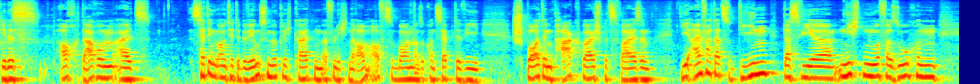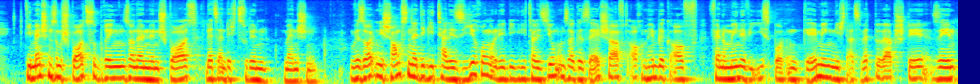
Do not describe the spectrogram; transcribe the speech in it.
geht es auch darum, als settingorientierte Bewegungsmöglichkeiten im öffentlichen Raum aufzubauen, also Konzepte wie Sport im Park beispielsweise, die einfach dazu dienen, dass wir nicht nur versuchen, die Menschen zum Sport zu bringen, sondern den Sport letztendlich zu den Menschen. Und wir sollten die Chancen der Digitalisierung oder die Digitalisierung unserer Gesellschaft auch im Hinblick auf Phänomene wie E-Sport und Gaming nicht als Wettbewerb sehen,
